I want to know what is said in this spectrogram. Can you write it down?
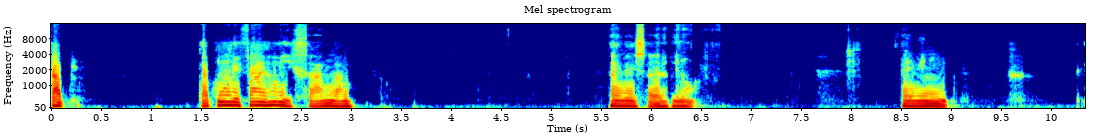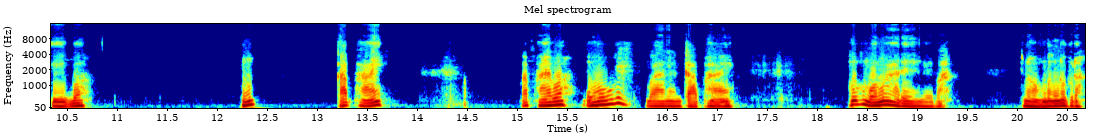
กับ กับโมดิฟายห้องอีกสามหลังใช่ไม่ใส่แล้วพี่น้องใช่ไม่นี่ถือบ่หึกลับหายกลับหายบ่โอ้ยบานมันกลับหายโอ้บ่มาได้ยังไงปะพี่น้องเบิ่งดูพุ่นอะ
